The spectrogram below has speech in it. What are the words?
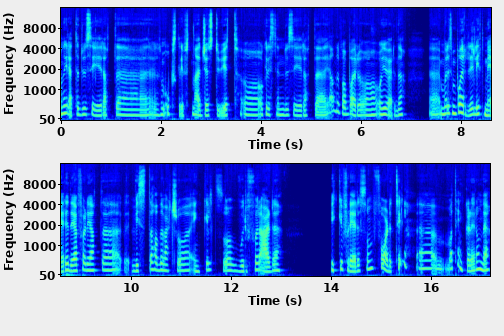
Anne Grete, du sier at uh, oppskriften er 'just do it'. Og, og Kristin, du sier at eh, ja, det var bare å, å gjøre det. Uh, må liksom bore litt mer i det. fordi at hvis det hadde vært så enkelt, så hvorfor er det ikke flere som får det til? hva tenker dere om det?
